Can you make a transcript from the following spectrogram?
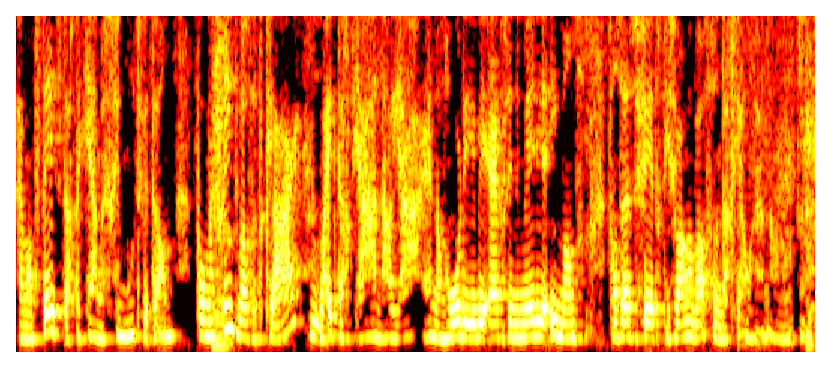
En want steeds dacht ik, ja, misschien moeten we het dan. Voor mijn vriend was het klaar. Hm. Maar ik dacht, ja, nou ja. En dan hoorde je weer ergens in de media iemand van 46 die zwanger was. En dan dacht je, oh, nou, nou het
